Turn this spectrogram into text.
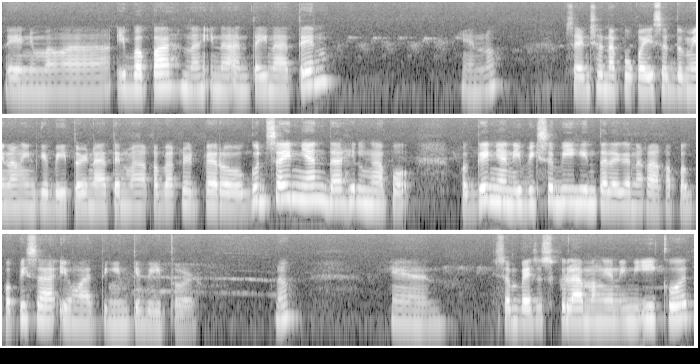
Ayan yung mga iba pa na inaantay natin. Yan, no? Sensya na po kayo sa dumi ng incubator natin, mga kabakard. Pero, good sign yan dahil nga po, pag ganyan, ibig sabihin talaga nakakapagpapisa yung ating incubator no? Ayan. Isang beses ko lamang yan iniikot.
